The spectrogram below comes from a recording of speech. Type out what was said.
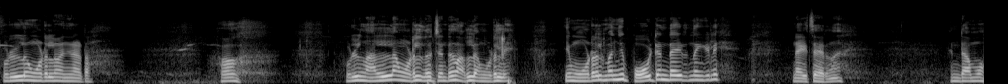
ഫുള്ള് മൂടൽ മഞ്ഞാട്ടാ ഓ ഫുൾ നല്ല മോഡൽ എന്ന് വെച്ചിട്ടുണ്ട് നല്ല മോഡൽ ഈ മോഡൽ മഞ്ഞ് പോയിട്ടുണ്ടായിരുന്നെങ്കിൽ നൈസായിരുന്നു എന്റെ അമ്മോ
